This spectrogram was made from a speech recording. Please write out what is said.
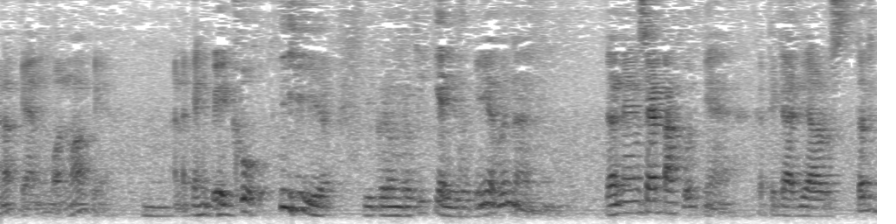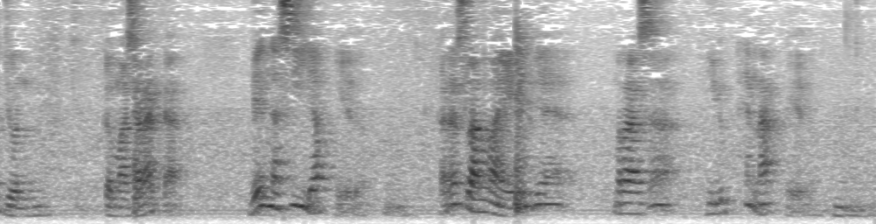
anak yang mohon maaf ya, Hmm. anak yang bego. Iya, kurang berpikir gitu. Iya benar. Dan yang saya takutnya ketika dia harus terjun ke masyarakat, dia nggak siap gitu. Karena selama ini dia merasa hidup enak gitu. Hmm.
